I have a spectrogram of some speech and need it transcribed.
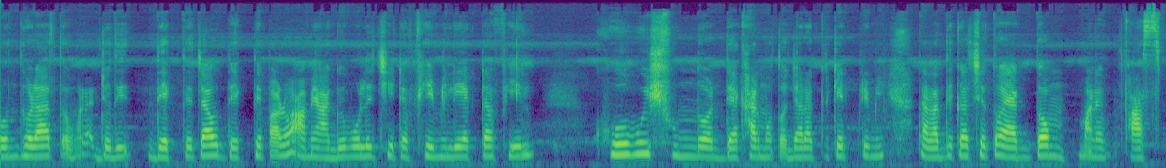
বন্ধুরা, তোমরা যদি দেখতে চাও, দেখতে পারো। আমি আগেও বলেছি, এটা ফ্যামিলি একটা ফিল্ম খুবই সুন্দর দেখার মতো যারা ক্রিকেট প্রেমী, তাদের কাছে তো একদম মানে ফার্স্ট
